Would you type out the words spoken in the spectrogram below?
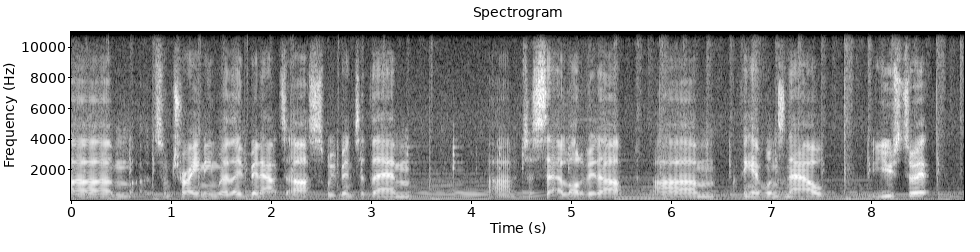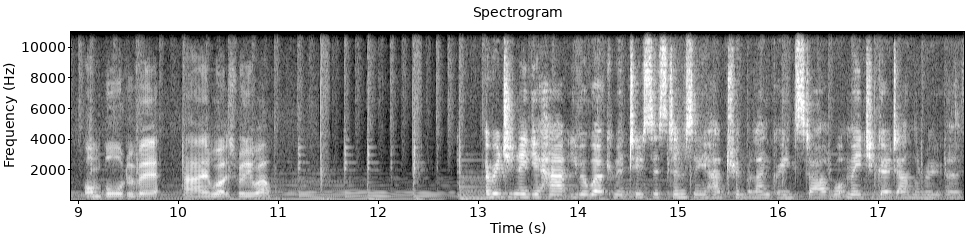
Um, some training where they've been out to us, we've been to them um, to set a lot of it up. Um, I think everyone's now used to it, on board with it, and it works really well. Originally, you had you were working with two systems, so you had Trimble and GreenStar. What made you go down the route of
